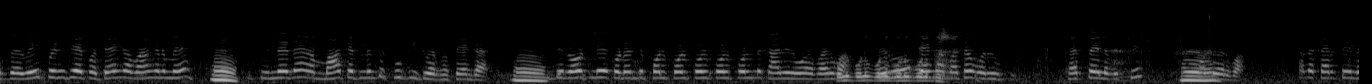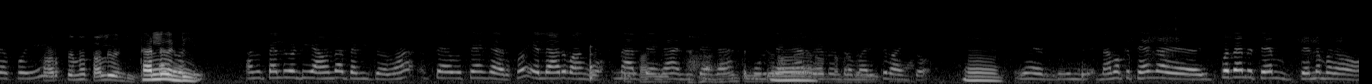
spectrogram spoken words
இப்போ வெயிட் பண்ணிட்டே இருப்போம் தேங்காய் வாங்கணுமே. இல்லைன்னா மார்க்கெட்லேருந்து தூக்கிட்டு வரணும் தேங்காய். இது ரோட்லயே கொண்டு வந்து பொல் பொல் பொல் பொல் பொல்னு காலையில் வருவான். தேங்காய் மாத்திரம் ஒரு கருத்தையில் வச்சு கொண்டு வருவான். அந்த கருத்தையில் போய் தள்ளு வண்டி அந்த தள்ளுவண்டி அவன் தான் தள்ளிட்டு வருவான். தேங்காய் இருக்கும். எல்லாரும் வாங்குவோம். நாலு தேங்காய் அஞ்சு தேங்காய் மூணு தேங்காய் வேணுன்ற மாதிரிக்கு வாங்கிக்குவோம். இந்த நமக்கு தேங்காய் இப்போதானே தே தென்னை மரம்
